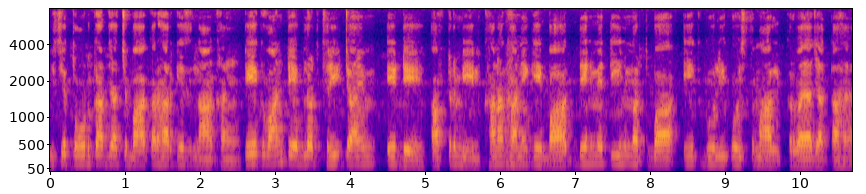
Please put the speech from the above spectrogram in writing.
इसे तोड़कर या चबाकर हरगिज ना खाएँ। Take one tablet three time a day after meal खाना खाने के बाद दिन में तीन मरतबा एक गोली को इस्तेमाल करवाया जाता है।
